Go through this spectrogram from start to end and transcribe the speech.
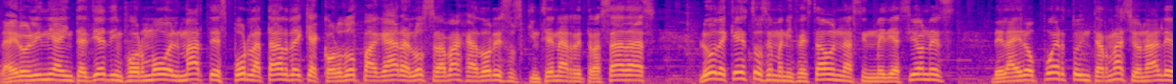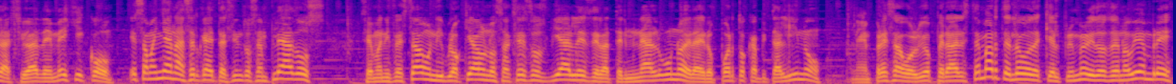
La aerolínea Interjet informó el martes por la tarde que acordó pagar a los trabajadores sus quincenas retrasadas, luego de que estos se manifestaron en las inmediaciones del Aeropuerto Internacional de la Ciudad de México. Esa mañana cerca de 300 empleados se manifestaron y bloquearon los accesos viales de la Terminal 1 del aeropuerto capitalino. La empresa volvió a operar este martes luego de que el 1 y 2 de noviembre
